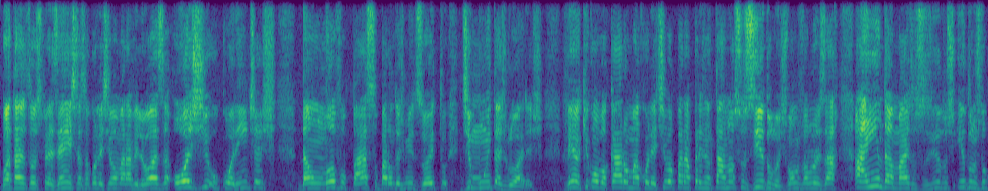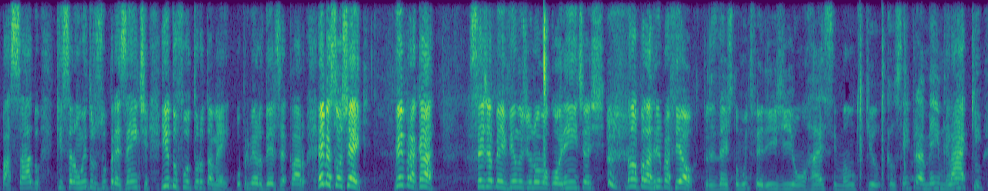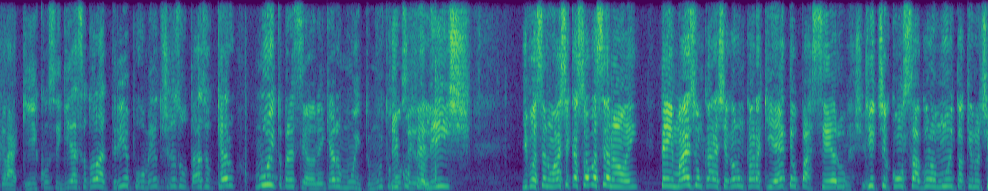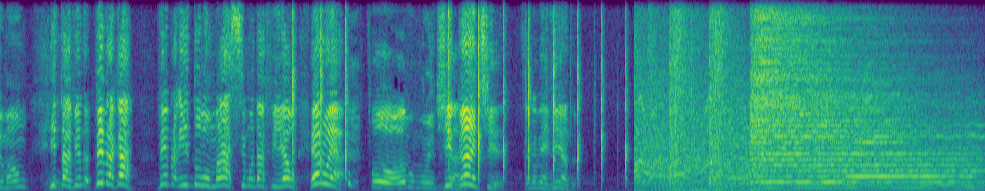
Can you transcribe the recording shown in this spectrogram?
Boa tarde a todos presentes nessa coletiva maravilhosa. Hoje o Corinthians dá um novo passo para um 2018 de muitas glórias. Venho aqui convocar uma coletiva para apresentar nossos ídolos. Vamos valorizar ainda mais nossos ídolos, ídolos do passado, que serão ídolos do presente e do futuro também. O primeiro deles, é claro, Emerson Sheik. Vem pra cá. Seja bem-vindo de novo ao Corinthians. Dá uma palavrinha pra Fiel. Presidente, estou muito feliz de honrar esse manto que eu, que eu sempre amei Craque, muito. craque. E conseguir essa idolatria por meio dos resultados. Eu quero muito pra esse ano, hein? Quero muito, muito Fico feliz. E você não acha que é só você não, hein? Tem mais um cara chegando, um cara que é teu parceiro, Mentira. que te consagrou muito aqui no Timão. E tá vindo. Vem pra cá! Vem pra ídolo máximo da Fiel. É ou não é? Pô, amo muito. cara. Gigante! Seja bem-vindo.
